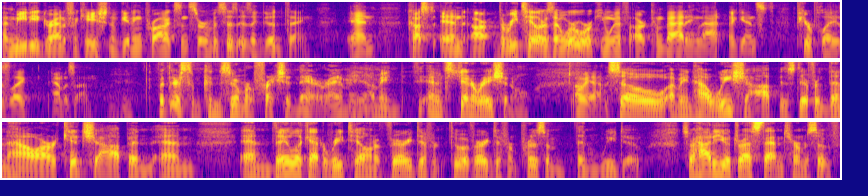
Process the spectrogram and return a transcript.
immediate gratification of getting products and services is a good thing. And, cust- and our, the retailers that we're working with are combating that against pure plays like Amazon. Mm-hmm. But there's some consumer friction there, right? I mean, I mean, and it's generational. Oh yeah. So I mean, how we shop is different than how our kids shop, and and and they look at retail in a very different through a very different prism than we do. So how do you address that in terms of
